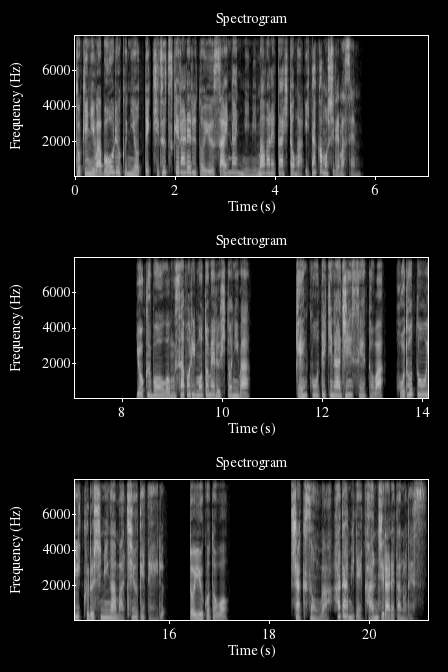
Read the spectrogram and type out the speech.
時には暴力によって傷つけられるという災難に見舞われた人がいたかもしれません。欲望を貪り求める人には健康的な人生とは程遠い苦しみが待ち受けているということを釈尊は肌身で感じられたのです。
